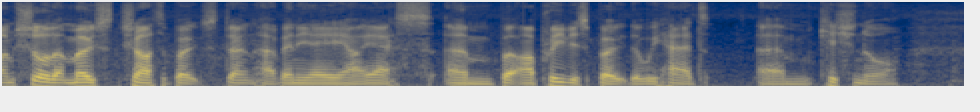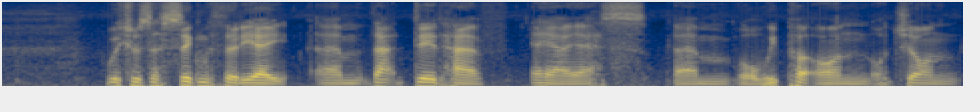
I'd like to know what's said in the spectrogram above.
I'm sure that most charter boats don't have any AIS. Um, but our previous boat that we had, um, Kishinor, which was a Sigma 38, um, that did have AIS. Um, or we put on, or John,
